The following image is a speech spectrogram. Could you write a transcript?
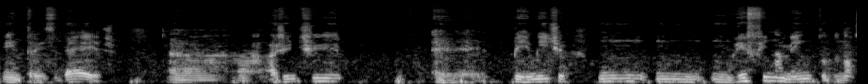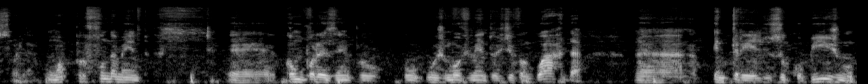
entre as ideias, a, a gente é, permite um, um, um, refinamento do nosso olhar, um aprofundamento. É, como, por exemplo, o, os movimentos de vanguarda, é, entre eles o cubismo,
